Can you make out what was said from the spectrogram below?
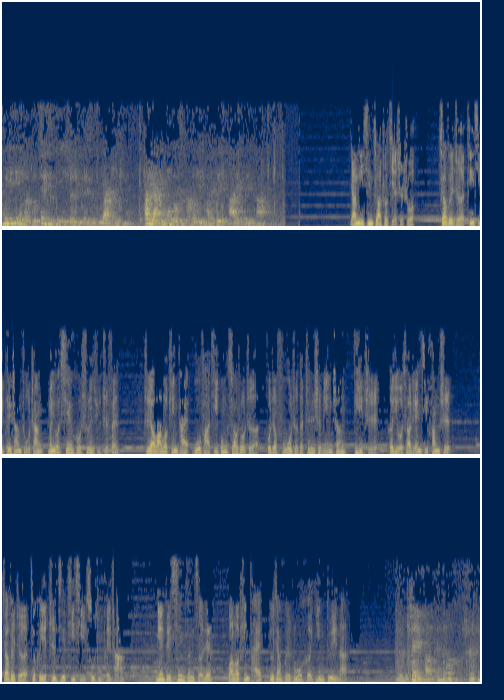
不一定说说这是第一顺序，这是第二顺序。他两用都是可以的，可以查也可以看。杨立新教授解释说，消费者提起赔偿主张没有先后顺序之分，只要网络平台无法提供销售者或者服务者的真实名称、地址和有效联系方式，消费者就可以直接提起诉讼赔偿。面对新增责任，网络平台又将会如何应对呢？就是这一条肯定是给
